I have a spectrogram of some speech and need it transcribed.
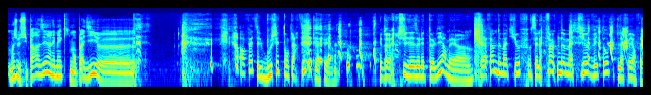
moi je me suis pas rasé hein, les mecs ils m'ont pas dit euh, En fait, c'est le boucher de ton quartier qui te l'a fait. hein. je, je suis désolé de te le dire, mais euh, c'est la femme de Mathieu. C'est la femme de Mathieu Veto qui te l'a fait, en fait.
